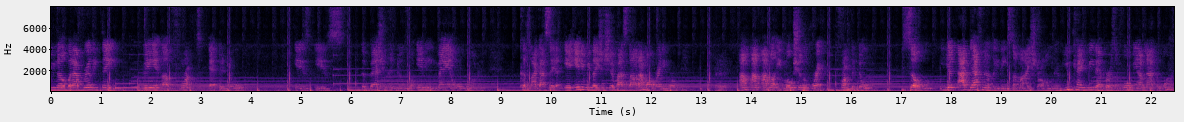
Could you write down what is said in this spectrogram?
You know, but I really think being upfront at the door is is the best you can do for any man or woman. Cause like I said, in any relationship I start, I'm already broken. I'm I'm, I'm an emotional wreck from the door. So you, I definitely need somebody strong. If you can't be that person for me, I'm not the one,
